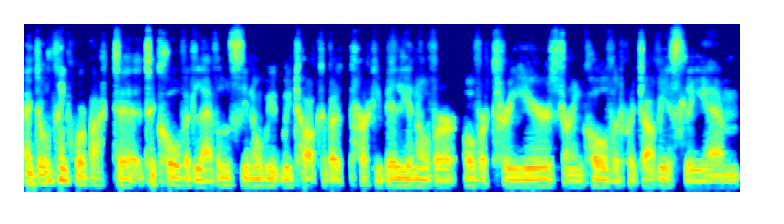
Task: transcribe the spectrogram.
I don't think we're back to, to COVID levels. You know, we, we talked about 30 billion over over three years during COVID, which obviously um,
